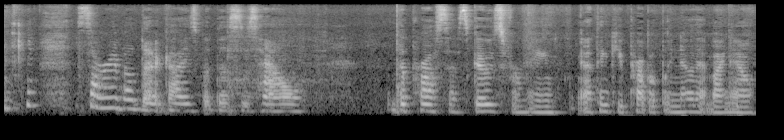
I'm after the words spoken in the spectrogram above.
Sorry about that, guys, but this is how the process goes for me. I think you probably know that by now.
